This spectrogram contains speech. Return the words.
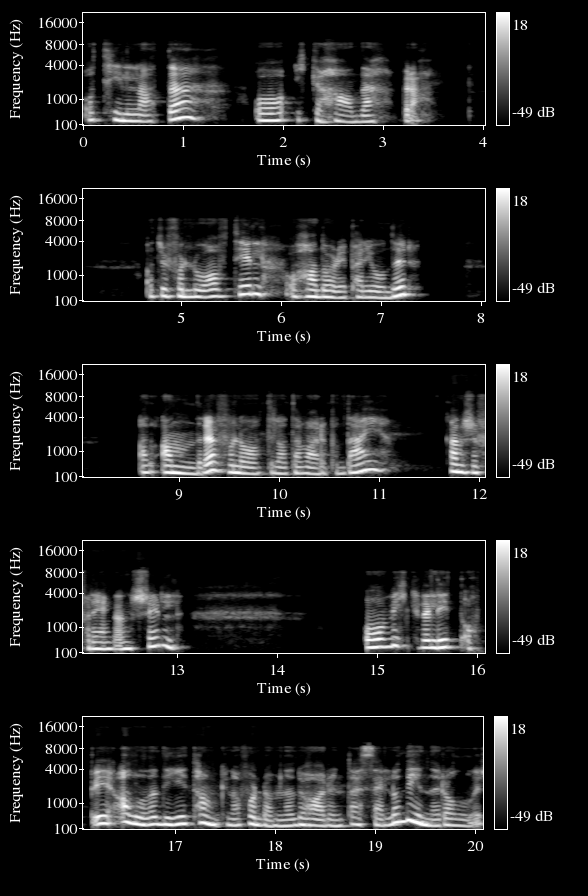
å tillate å ikke ha det bra. At du får lov til å ha dårlige perioder. At andre får lov til å ta vare på deg, kanskje for en gangs skyld. Og vikle litt opp i alle de tankene og fordommene du har rundt deg selv og dine roller.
